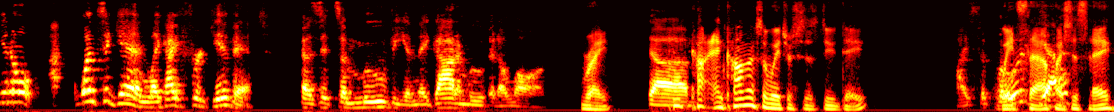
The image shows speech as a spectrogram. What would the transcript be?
you know, once again, like I forgive it because it's a movie and they got to move it along. Right. Um, and, co- and comics and waitresses do date. I suppose. Wait staff, I should say.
